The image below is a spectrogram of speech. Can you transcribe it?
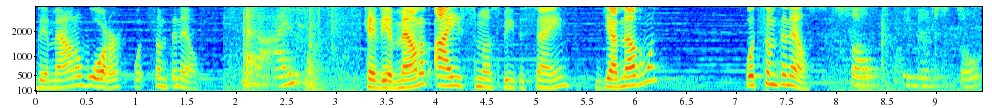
The amount of water. What's something else? The ice. Okay, the amount of ice must be the same. You got another one? What's something else? Salt. The amount of salt.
